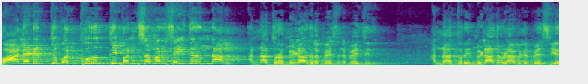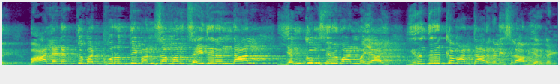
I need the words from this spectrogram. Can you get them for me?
வாளெடுத்து வற்புறுத்தி வன்சமர் செய்திருந்தால் அண்ணாதுரை மீளாதுல பேசின பேச்சு இது. அண்ணாதுரை மீளாது விழாவில் பேசியது. வாளெடுத்து வற்புறுத்தி வன்சமர் செய்திருந்தால் எங்கும் சிறுபான்மையாய் இருந்திருக்க மாட்டார்கள் இஸ்லாமியர்கள்.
